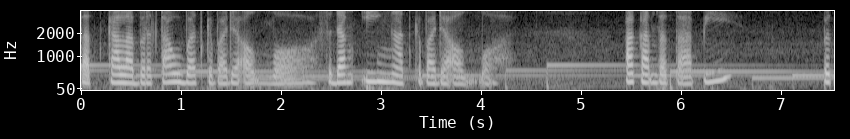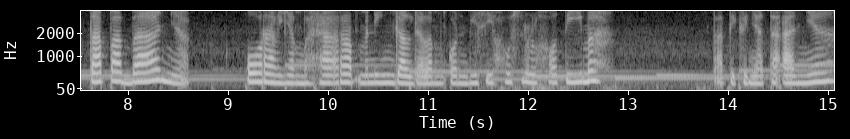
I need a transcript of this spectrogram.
tatkala bertaubat kepada Allah, sedang ingat kepada Allah. Akan tetapi, betapa banyak orang yang berharap meninggal dalam kondisi husnul khotimah, tapi kenyataannya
